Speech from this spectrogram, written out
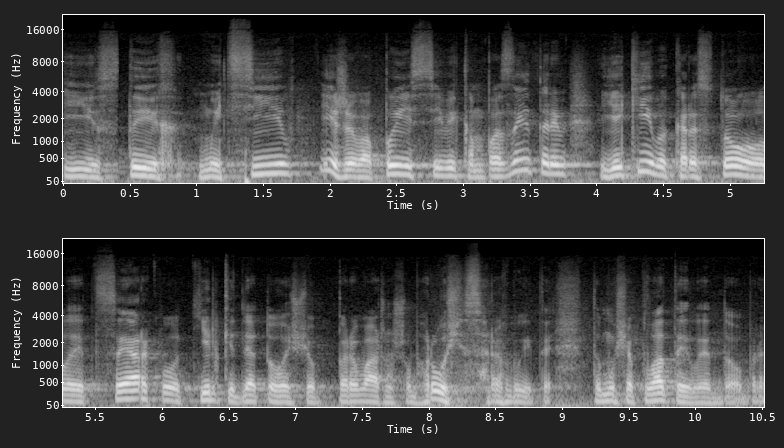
із тих митців, і живописців, і композиторів, які використовували церкву тільки для того, щоб переважно щоб гроші заробити, тому що платили добре.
